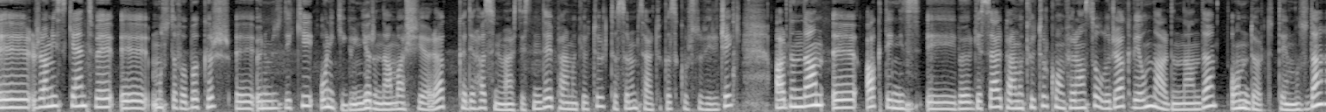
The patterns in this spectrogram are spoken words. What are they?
E, Ramiz Kent ve e, Mustafa Bakır e, önümüzdeki 12 gün yarından başlayarak Kadir Has Üniversitesi'nde permakültür tasarım sertifikası kursu verecek. Ardından e, Akdeniz e, Bölgesel Permakültür Konferansı olacak ve onun ardından da 14 Temmuz'da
